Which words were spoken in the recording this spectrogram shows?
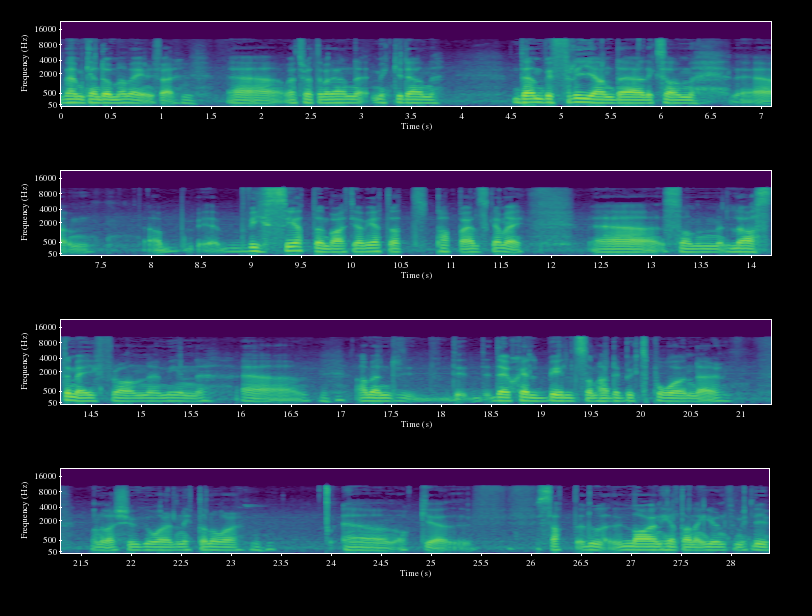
vem kan döma mig ungefär? Mm. Eh, och jag tror att det var den, mycket den, den befriande liksom, eh, ja, vissheten bara att jag vet att pappa älskar mig. Eh, som löste mig från min eh, ja, men, den självbild som hade byggts på under om det var 20 år eller 19 år. Mhm. Eh, och eh, satt, la en helt annan grund för mitt liv.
